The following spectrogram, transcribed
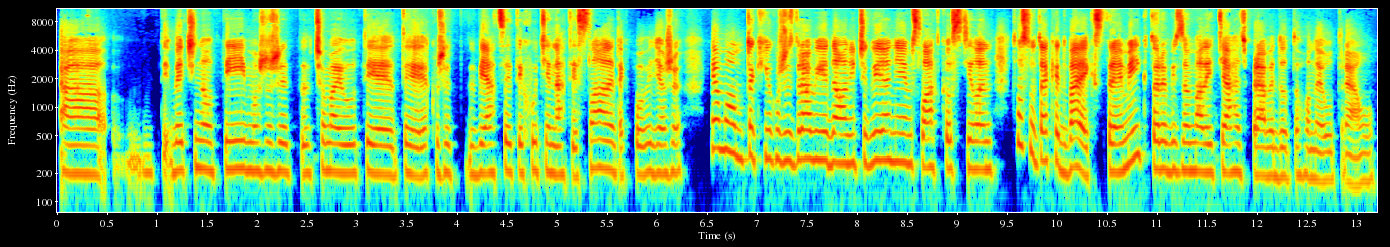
a t- väčšinou tí, možno, že čo majú tie, tie akože viacej tie chute na tie slané, tak povedia, že ja mám taký akože zdravý jedálniček, ja neviem sladkosti, len to sú také dva extrémy, ktoré by sme mali ťahať práve do toho neutrálu.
